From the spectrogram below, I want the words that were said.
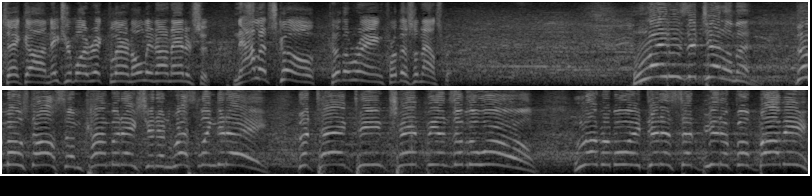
take on Nature Boy Ric Flair and Ole Arn Anderson. Now let's go to the ring for this announcement. Ladies and gentlemen, the most awesome combination in wrestling today, the tag team champions of the world, Loverboy Dennis and beautiful Bobby,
